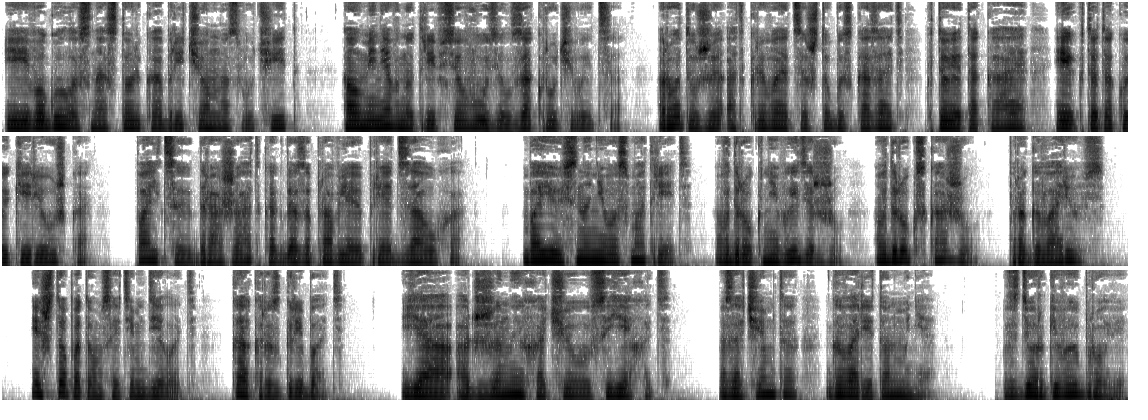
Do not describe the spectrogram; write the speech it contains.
И его голос настолько обреченно звучит, а у меня внутри все в узел закручивается. Рот уже открывается, чтобы сказать, кто я такая и кто такой Кирюшка. Пальцы дрожат, когда заправляю прядь за ухо. Боюсь на него смотреть. Вдруг не выдержу, вдруг скажу, проговорюсь. И что потом с этим делать? Как разгребать? «Я от жены хочу съехать», — зачем-то говорит он мне. Вздергиваю брови.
